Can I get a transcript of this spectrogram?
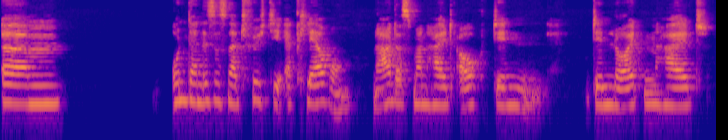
Ähm, und dann ist es natürlich die Erklärung, na, dass man halt auch den, den Leuten halt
